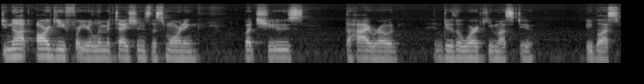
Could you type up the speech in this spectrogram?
Do not argue for your limitations this morning, but choose the high road and do the work you must do. Be blessed.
